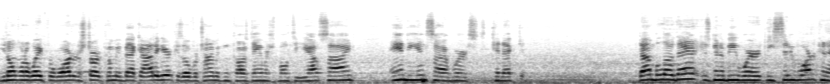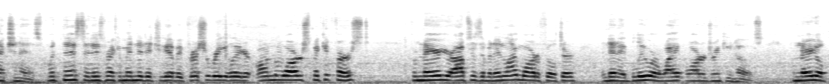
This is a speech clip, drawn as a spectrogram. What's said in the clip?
You don't want to wait for water to start coming back out of here because over time it can cause damage both to the outside and the inside where it's connected. Down below that is going to be where the city water connection is. With this, it is recommended that you have a pressure regulator on the water spigot first. From there, your options of an inline water filter and then a blue or white water drinking hose. From there, you'll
